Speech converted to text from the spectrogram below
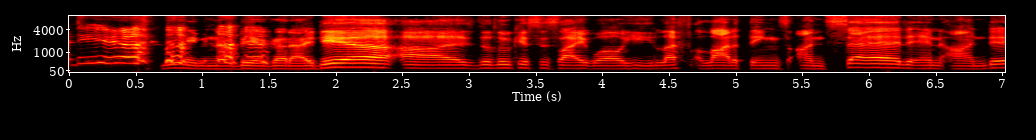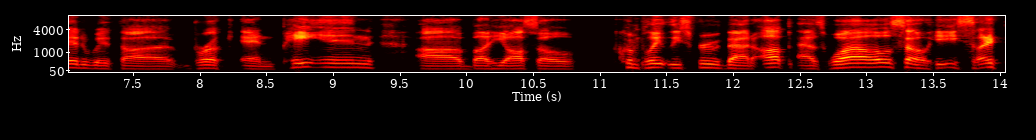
idea. maybe not be a good idea. Uh, the Lucas is like, well, he left a lot of things unsaid and undid with uh Brooke and Peyton, uh, but he also completely screwed that up as well. So he's like,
